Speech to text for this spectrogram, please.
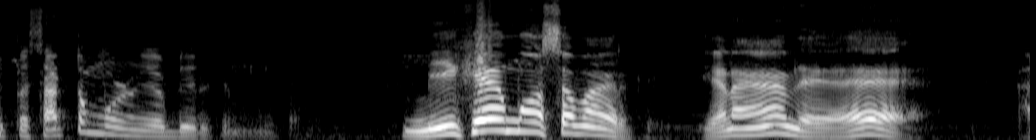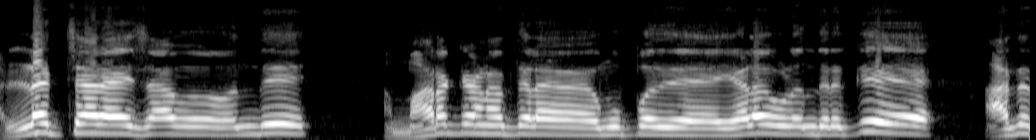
இப்போ சட்டம் ஒழுங்கு எப்படி இருக்குன்னு மிக மோசமாக இருக்குது ஏன்னா இந்த கள்ளச்சாராய சாவு வந்து மரக்கணத்தில் முப்பது இலை விழுந்திருக்கு. அதை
